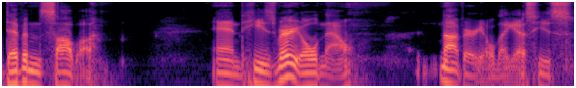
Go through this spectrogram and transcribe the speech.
Devin Sawa. And he's very old now. Not very old, I guess. He's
